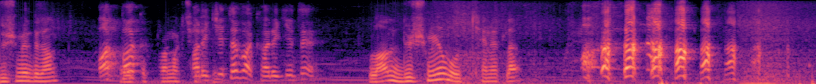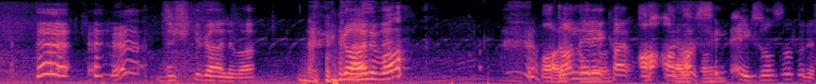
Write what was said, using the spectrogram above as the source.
Düşmedi lan. Bak bak. Harekete bak harekete. Lan düşmüyor mu kenetler? Düştü galiba. Galiba. Adam nereye kay... Aa, adam Arkada. senin egzozda duruyor.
